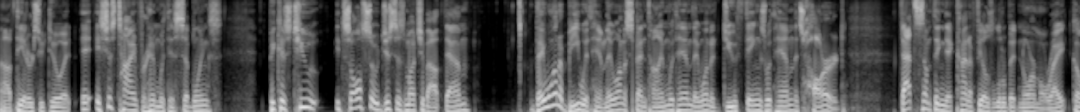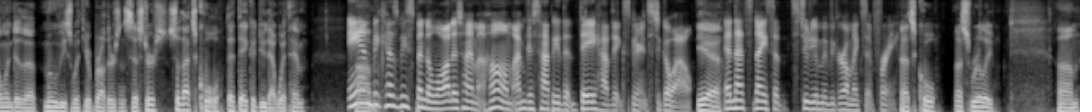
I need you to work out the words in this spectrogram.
uh, theaters who do it, it, it's just time for him with his siblings, because too, it's also just as much about them. They want to be with him. They want to spend time with him. They want to do things with him. It's hard. That's something that kind of feels a little bit normal, right? Going to the movies with your brothers and sisters. So that's cool that they could do that with him. And Um, because we spend a lot of time at home, I'm just happy that they have the experience to go out. Yeah. And that's nice that Studio Movie Grill makes it free. That's cool. That's really, um,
